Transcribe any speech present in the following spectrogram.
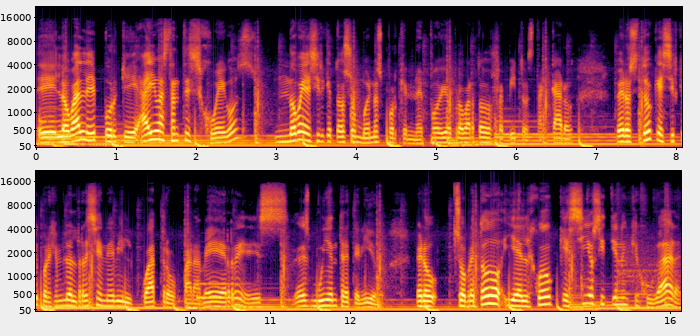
Eh, lo vale porque hay bastantes juegos. No voy a decir que todos son buenos porque no he podido probar todos, repito, está caro. Pero sí tengo que decir que, por ejemplo, el Resident Evil 4 para VR es, es muy entretenido. Pero sobre todo, y el juego que sí o sí tienen que jugar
